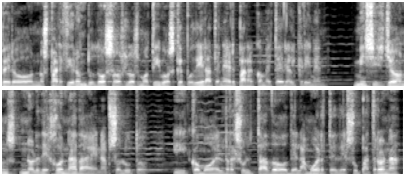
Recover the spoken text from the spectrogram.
Pero nos parecieron dudosos los motivos que pudiera tener para cometer el crimen. Mrs. Jones no le dejó nada en absoluto, y como el resultado de la muerte de su patrona,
